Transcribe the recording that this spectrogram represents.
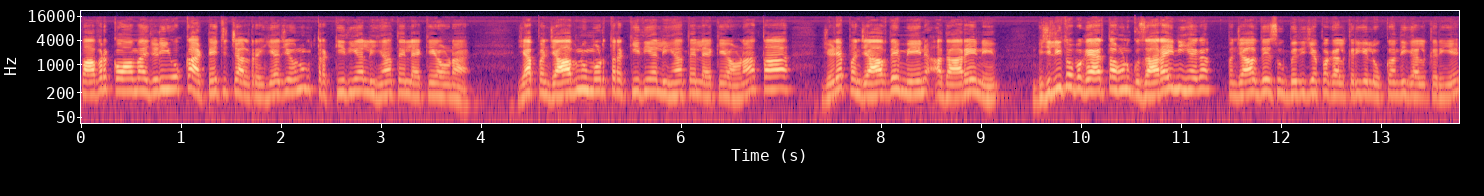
ਪਾਵਰਕਾਮ ਹੈ ਜਿਹੜੀ, ਉਹ ਘਾਟੇ 'ਚ ਚੱਲ ਰਹੀ ਹੈ, ਜੇ ਉਹਨੂੰ ਤਰੱਕੀ ਦੀਆਂ ਲੀਹਾਂ ਤੇ ਲੈ ਕੇ ਆਉਣਾ ਜਾਂ ਪੰਜਾਬ ਨੂੰ ਮੁੜ ਤਰੱਕੀ ਦੀਆਂ ਲੀਹਾਂ ਤੇ ਲੈ ਕੇ ਆਉਣਾ, ਤਾਂ ਜਿਹੜੇ ਪੰਜਾਬ ਦੇ ਮੇਨ ਅਦਾਰੇ ਨੇ, ਬਿਜਲੀ ਤੋਂ ਬਗੈਰ ਤਾਂ ਹੁਣ ਗੁਜ਼ਾਰਾ ਹੀ ਨਹੀਂ ਹੈਗਾ। ਪੰਜਾਬ ਦੇ ਸੂਬੇ ਦੀ ਜੇ ਆਪਾਂ ਗੱਲ ਕਰੀਏ, ਲੋਕਾਂ ਦੀ ਗੱਲ ਕਰੀਏ,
